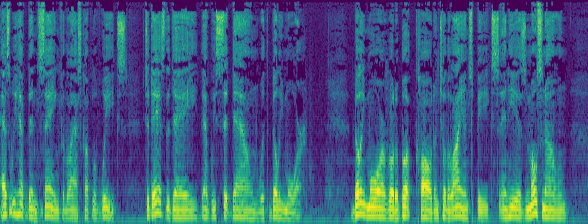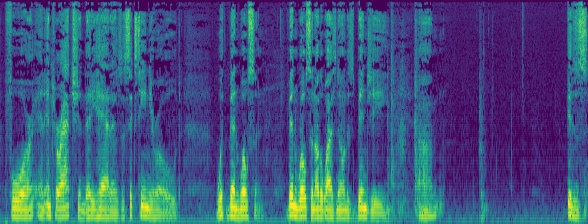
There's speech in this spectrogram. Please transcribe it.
As we have been saying for the last couple of weeks, today is the day that we sit down with Billy Moore. Billy Moore wrote a book called Until the Lion Speaks, and he is most known for an interaction that he had as a 16 year old with Ben Wilson. Ben Wilson, otherwise known as Benji, um, is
